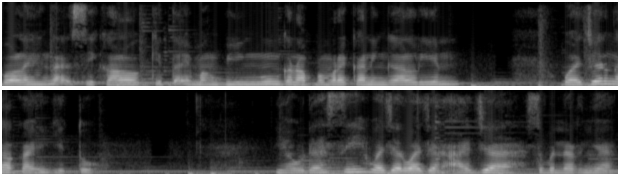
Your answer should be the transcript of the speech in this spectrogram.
Boleh gak sih kalau kita emang bingung kenapa mereka ninggalin? Wajar gak kayak gitu? Ya udah sih, wajar-wajar aja sebenarnya.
